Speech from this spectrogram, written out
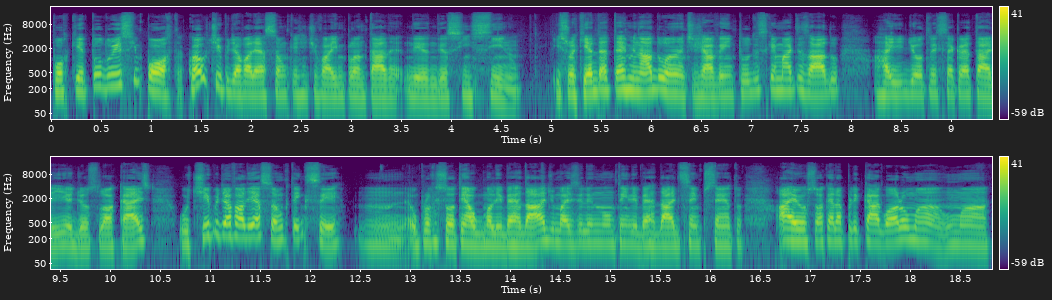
porque tudo isso importa. Qual é o tipo de avaliação que a gente vai implantar nesse ensino? Isso aqui é determinado antes, já vem tudo esquematizado aí de outras secretarias, de outros locais, o tipo de avaliação que tem que ser. Hum, o professor tem alguma liberdade, mas ele não tem liberdade 100%. Ah, eu só quero aplicar agora uma, uma,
